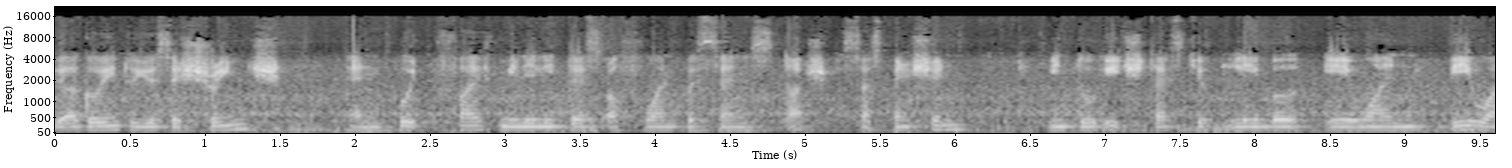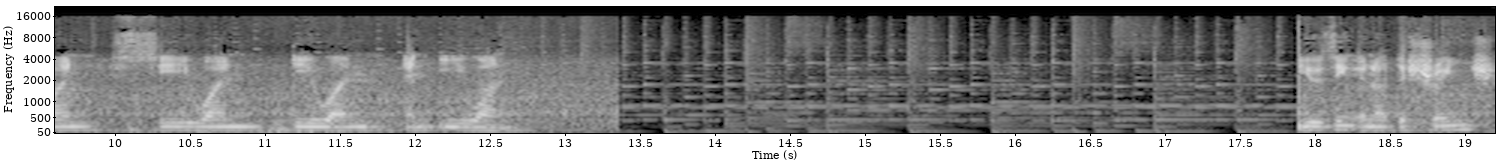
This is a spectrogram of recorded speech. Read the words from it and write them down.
we are going to use a syringe and put 5 milliliters of 1% starch suspension into each test tube labeled A1, B1, C1, D1 and E1. Using another syringe,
